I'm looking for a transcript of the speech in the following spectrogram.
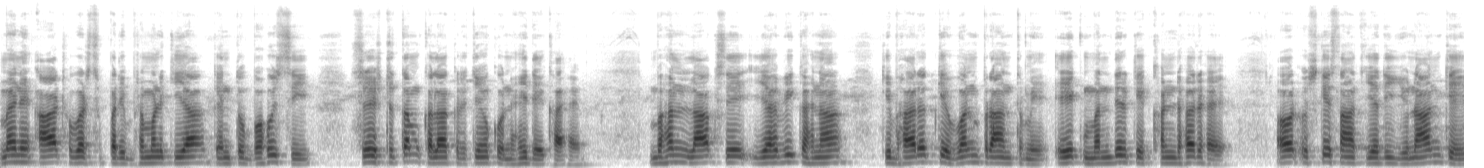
मैंने आठ वर्ष परिभ्रमण किया, किंतु बहुत सी श्रेष्ठतम कलाकृतियों को नहीं देखा है। बहन लाख से यह भी कहना कि भारत के वन प्रांत में एक मंदिर के खंडहर है और उसके साथ यदि यूनान के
